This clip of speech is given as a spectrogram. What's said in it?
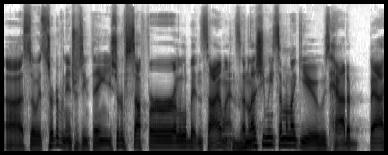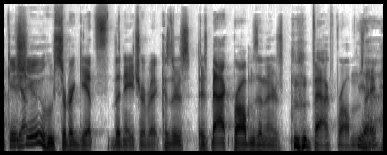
Uh, so it's sort of an interesting thing. You sort of suffer a little bit in silence, Mm-hmm. unless you meet someone like you who's had a back issue, who sort of gets the nature of it. Because there's there's back problems and there's back problems. Yeah. Eh?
